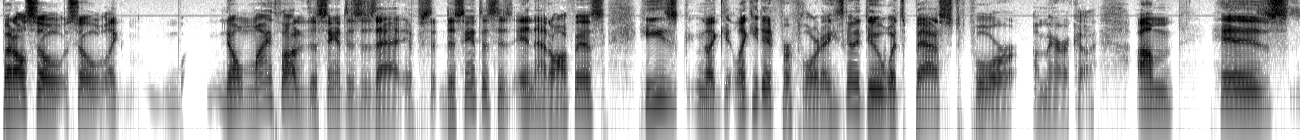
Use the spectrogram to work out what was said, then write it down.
but also so like. No, my thought of DeSantis is that if DeSantis is in that office, he's like like he did for Florida. He's going to do what's best for America. Um, his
